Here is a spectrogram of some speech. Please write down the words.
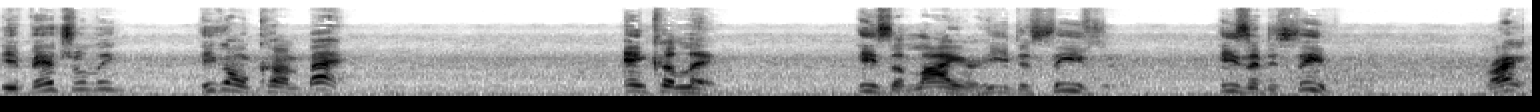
Eventually, he gonna come back and collect. He's a liar. He deceives her. He's a deceiver, right?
